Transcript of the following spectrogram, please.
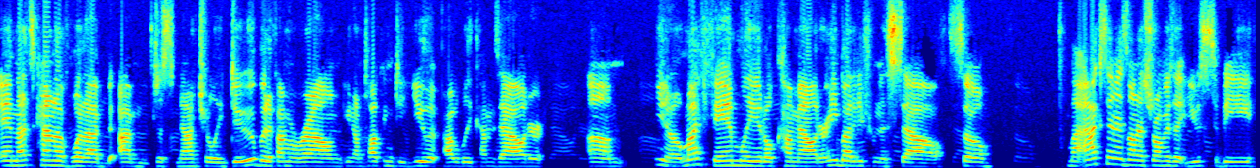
and that's kind of what I, I'm just naturally do. But if I'm around, you know, I'm talking to you, it probably comes out, or, um, you know, my family, it'll come out, or anybody from the South. So my accent is not as strong as it used to be.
